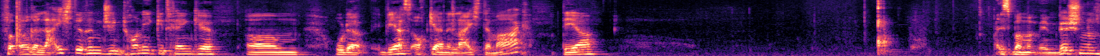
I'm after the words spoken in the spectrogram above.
für eure leichteren Gin Tonic Getränke ähm, oder wer es auch gerne leichter mag, der ist beim Ambition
